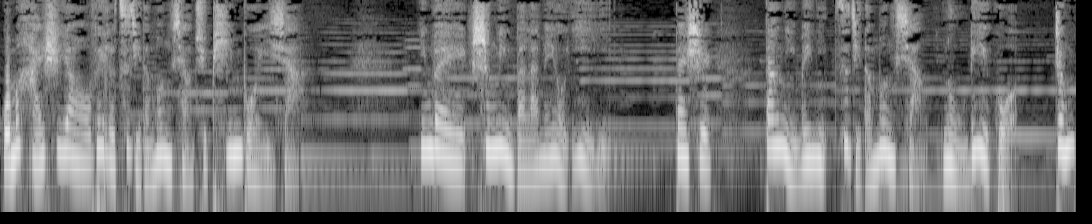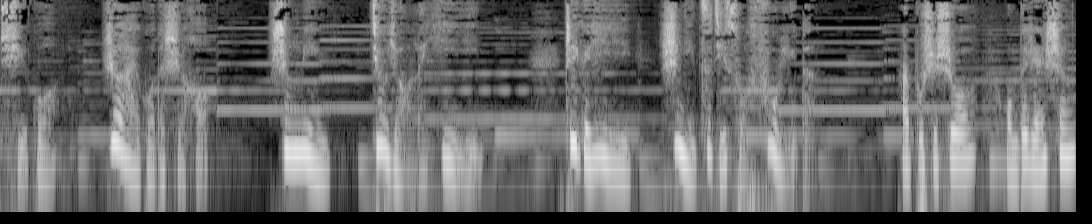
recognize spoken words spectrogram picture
我们还是要为了自己的梦想去拼搏一下，因为生命本来没有意义。但是，当你为你自己的梦想努力过、争取过、热爱过的时候，生命就有了意义。这个意义是你自己所赋予的，而不是说我们的人生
